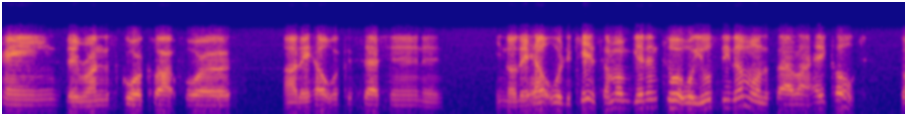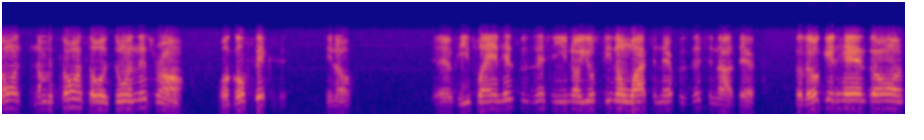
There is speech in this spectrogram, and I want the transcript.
chains, they run the score clock for us. Uh, they help with concession, and you know they help with the kids. Some of them get into it. Well, you'll see them on the sideline. Hey, coach, so number so and so is doing this wrong. Well, go fix it. You know, if he's playing his position, you know you'll see them watching their position out there. So they'll get hands on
